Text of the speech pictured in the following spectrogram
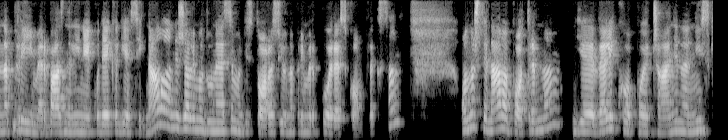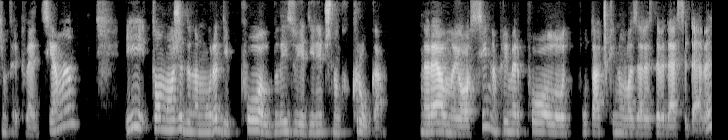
na primer, bazne linije kod EKG signala, a ne želimo da unesemo distoraziju, na primer, QRS kompleksa. Ono što je nama potrebno je veliko pojačanje na niskim frekvencijama, i to može da nam uradi pol blizu jediničnog kruga na realnoj osi, na primer pol od, u tački 0,99.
